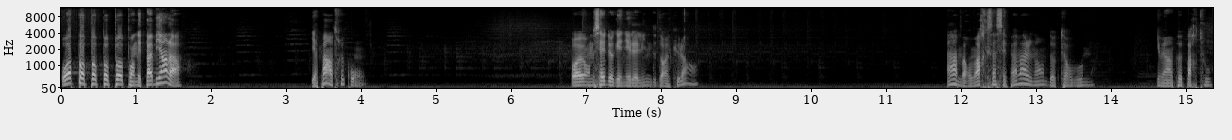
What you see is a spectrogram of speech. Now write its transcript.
Hop, hop, hop, hop, hop. On n'est pas bien là. Il a pas un truc où on... Ouais, on essaye de gagner la ligne de Dracula. Hein. Ah, mais remarque, ça c'est pas mal, non Dr Boom? Il met un peu partout.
